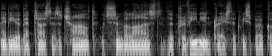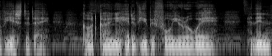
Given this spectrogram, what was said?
Maybe you were baptized as a child, which symbolized the prevenient grace that we spoke of yesterday. God going ahead of you before you're aware. And then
